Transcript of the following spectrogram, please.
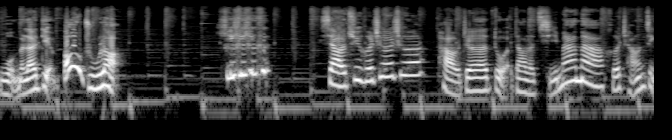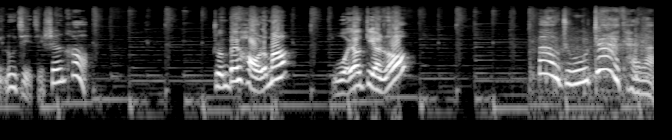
我们来点爆竹了！小趣和车车跑着躲到了齐妈妈和长颈鹿姐姐身后。准备好了吗？我要点喽！爆竹炸开了，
